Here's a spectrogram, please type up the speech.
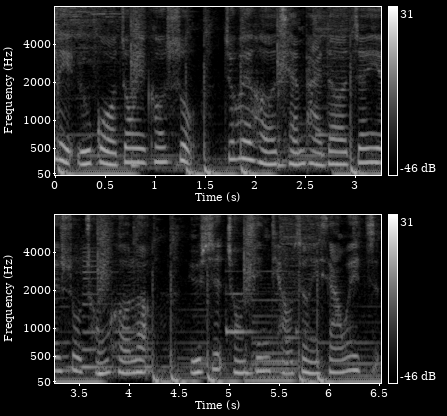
这里如果种一棵树，就会和前排的针叶树重合了，于是重新调整一下位置。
